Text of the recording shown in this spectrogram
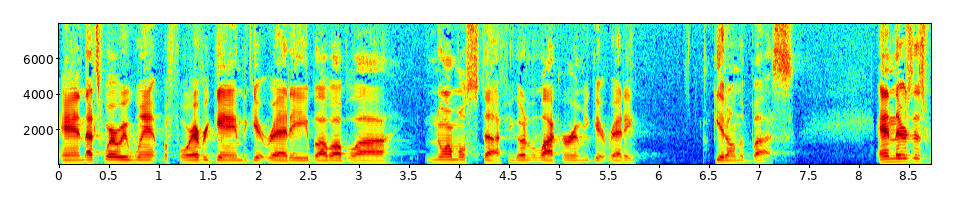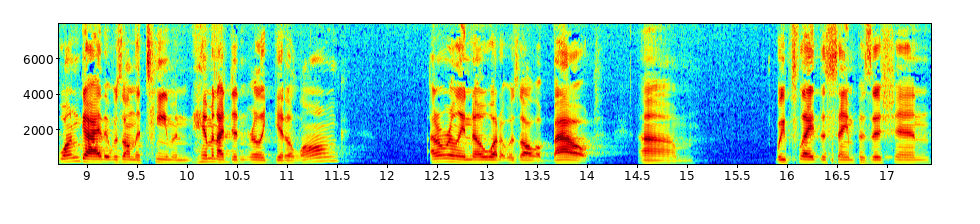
and that's where we went before every game to get ready, blah, blah, blah. Normal stuff. You go to the locker room, you get ready, get on the bus. And there's this one guy that was on the team, and him and I didn't really get along. I don't really know what it was all about. Um, we played the same position.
